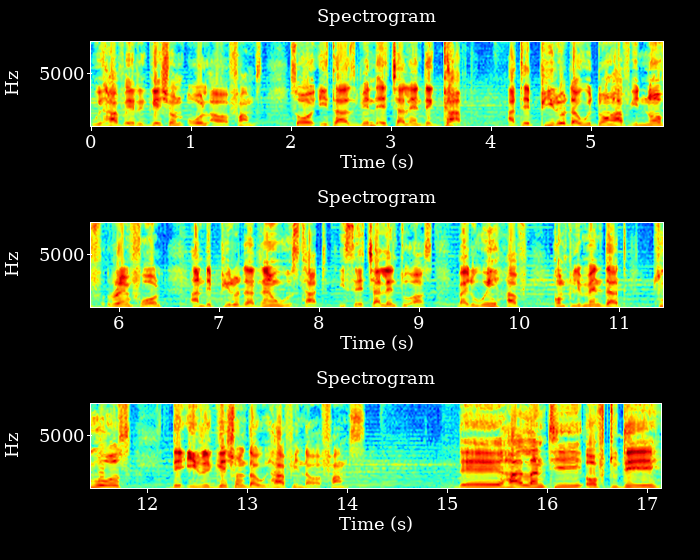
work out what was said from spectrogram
we have irrigation all our farms. So it has been a challenge. The gap at a period that we don't have enough rainfall and the period that rain will start is a challenge to us. But we have complemented that towards the irrigation that we have in our farms. The Highland tea of today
